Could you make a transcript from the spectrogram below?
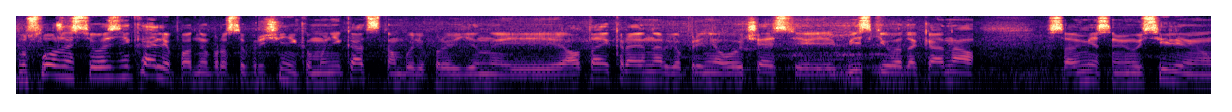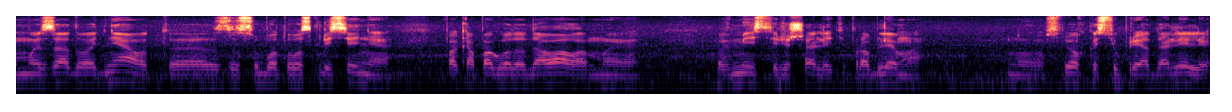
Ну, сложности возникали по одной простой причине. Коммуникации там были проведены. И Алтай Крайэнерго принял участие, и Бийский водоканал. Совместными усилиями мы за два дня, вот э, за субботу-воскресенье, пока погода давала, мы вместе решали эти проблемы. Ну, с легкостью преодолели.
